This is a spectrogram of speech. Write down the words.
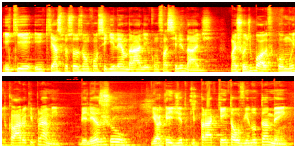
E, e, que, e que as pessoas vão conseguir lembrar ali com facilidade. Mas show de bola, ficou muito claro aqui para mim, beleza? Show. E eu acredito que para quem tá ouvindo também.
